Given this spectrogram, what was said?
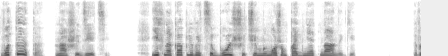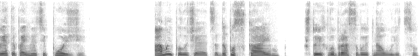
Вот это наши дети. Их накапливается больше, чем мы можем поднять на ноги. Вы это поймете позже. А мы, получается, допускаем, что их выбрасывают на улицу.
